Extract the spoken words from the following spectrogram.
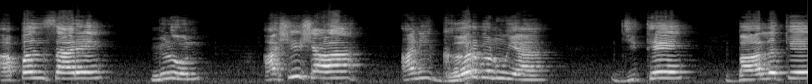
आपण सारे मिळून अशी शाळा आणि घर बनवूया जिथे बालके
